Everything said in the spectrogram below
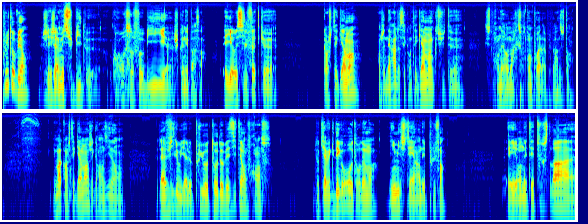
plutôt bien. J'ai jamais subi de grossophobie, euh, je connais pas ça. Et il y a aussi le fait que quand j'étais gamin, en général, c'est quand t'es gamin que tu te, que tu te prends des remarques sur ton poids la plupart du temps. Et moi, quand j'étais gamin, j'ai grandi dans la ville où il y a le plus haut taux d'obésité en France. Donc il y avait que des gros autour de moi. Limite, j'étais un des plus fins. Et on était tous là, euh,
